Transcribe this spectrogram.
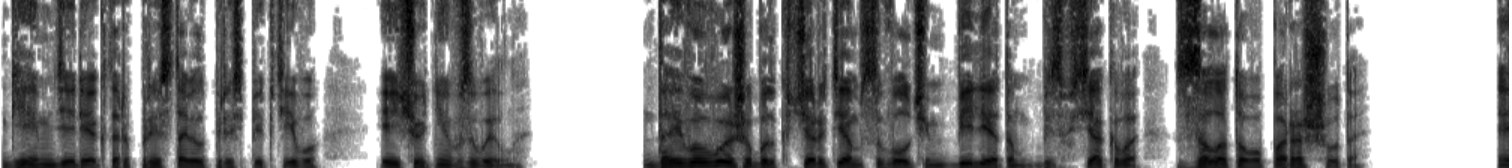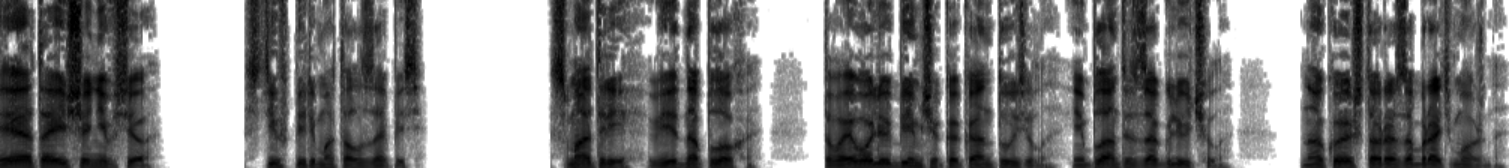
Гейм-директор представил перспективу и чуть не взвыл. Да его вышибут к чертям с волчьим билетом без всякого золотого парашюта. «Это еще не все. Стив перемотал запись. «Смотри, видно плохо. Твоего любимчика контузило, импланты заглючило, но кое-что разобрать можно.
